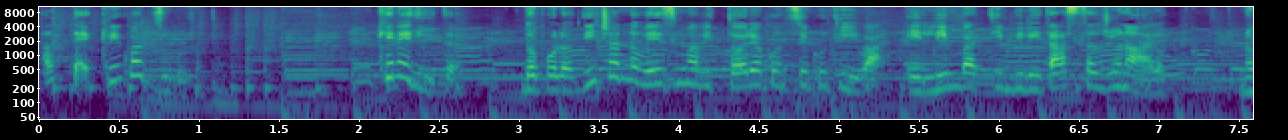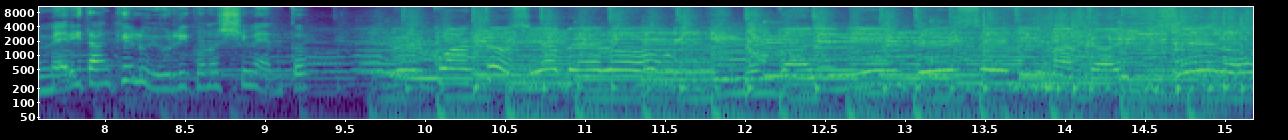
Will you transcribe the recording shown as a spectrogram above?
al tecnico azzurro. Che ne dite? Dopo la diciannovesima vittoria consecutiva e l'imbattibilità stagionale, non merita anche lui un riconoscimento? Per quanto sia bello Non vale niente se gli manca il zelo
